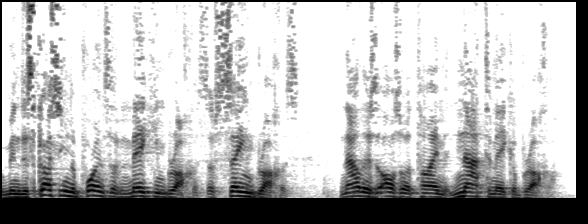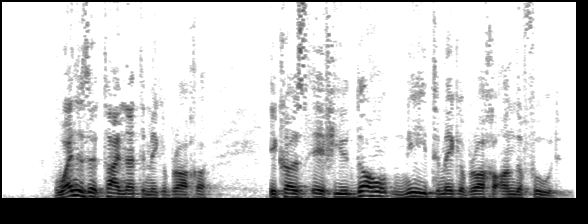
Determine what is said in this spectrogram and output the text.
We've been discussing the importance of making brachas, of saying brachas. Now there's also a time not to make a bracha. When is it time not to make a bracha? Because if you don't need to make a bracha on the food,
